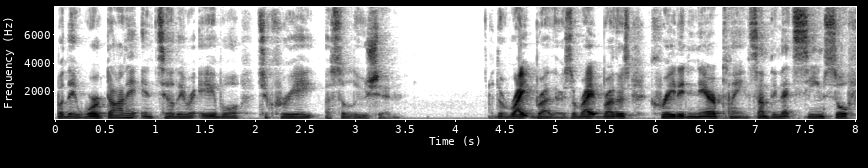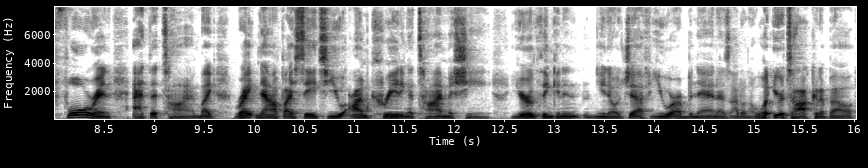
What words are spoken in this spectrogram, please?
But they worked on it until they were able to create a solution the Wright brothers. The Wright brothers created an airplane, something that seemed so foreign at the time. Like right now, if I say to you, I'm creating a time machine, you're thinking, you know, Jeff, you are bananas. I don't know what you're talking about.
